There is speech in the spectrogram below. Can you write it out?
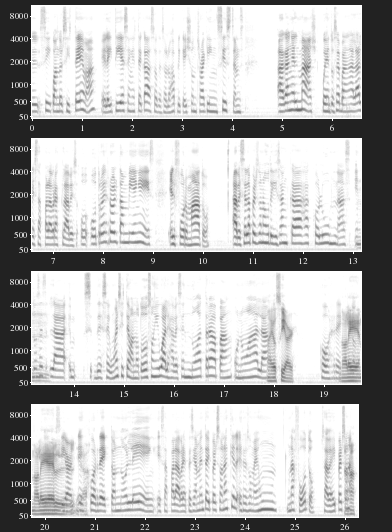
el- sí, cuando el sistema, el ATS en este caso, que son los Application Tracking Systems, hagan el match, pues entonces van a dar esas palabras claves. O- otro error también es el formato. A veces las personas utilizan cajas, columnas, entonces Mm. la, em, de- según el sistema no todos son iguales, a veces no atrapan o no alan. No OCR. Correcto. No lee- no lee el- Es correcto, no leen esas palabras. Especialmente hay personas que el resumen es un- una foto, ¿sabes? Hay personas, Ajá.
